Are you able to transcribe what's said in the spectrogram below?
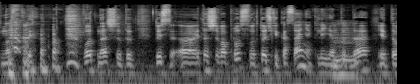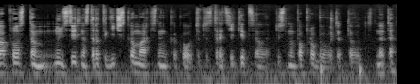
вот наш этот. То есть а, это же вопрос вот точки касания клиентов, Мгм. да, это вопрос там, ну, действительно, стратегического маркетинга какого-то, это стратегия целая. То есть, ну, попробуй вот это вот. Ну, Это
